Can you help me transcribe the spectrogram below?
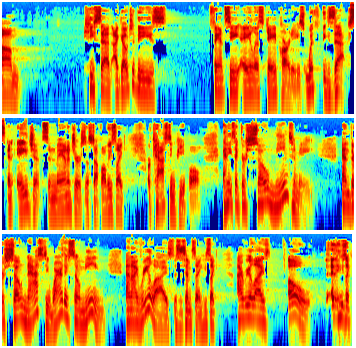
Um, he said, I go to these fancy A-list gay parties with execs and agents and managers and stuff, all these like, or casting people. And he's like, they're so mean to me and they're so nasty. Why are they so mean? And I realized, this is him saying, he's like, I realized, oh, he's like,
